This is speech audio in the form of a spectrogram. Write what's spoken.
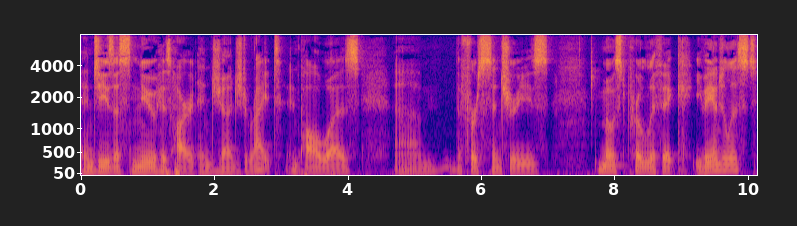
And Jesus knew his heart and judged right. And Paul was um, the first century's most prolific evangelist,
